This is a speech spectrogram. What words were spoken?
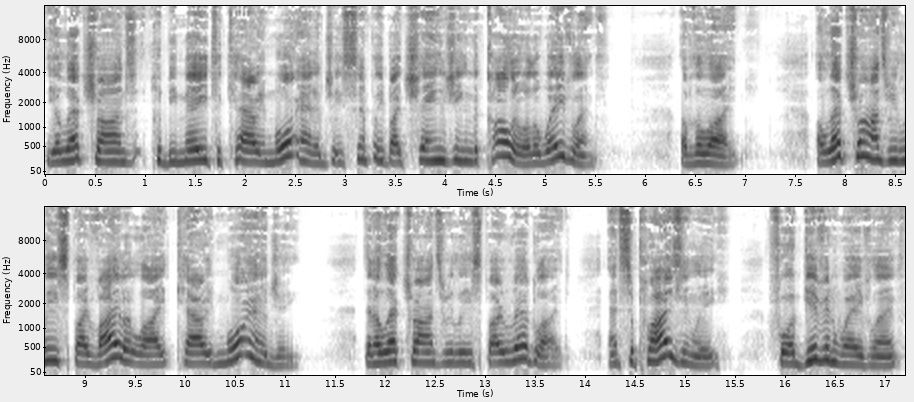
the electrons could be made to carry more energy simply by changing the color or the wavelength of the light. Electrons released by violet light carried more energy than electrons released by red light. And surprisingly, for a given wavelength,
